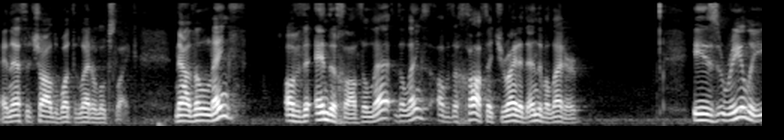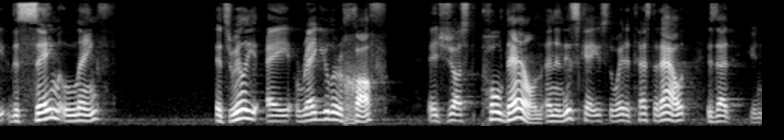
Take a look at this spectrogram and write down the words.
and ask the child what the letter looks like. Now, the length of the end of chaf, the, le- the length of the chaf that you write at the end of a letter is really the same length. It's really a regular chaf. It's just pulled down. And in this case, the way to test it out is that you're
